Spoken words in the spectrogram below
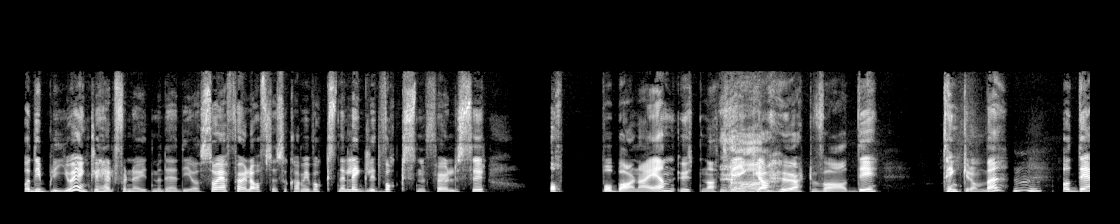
Og de blir jo egentlig helt fornøyd med det, de også. Og jeg føler ofte så kan vi voksne legge litt voksenfølelser oppå barna igjen, uten at vi Ja. egentlig har hørt hva de tenker om det. Mm. Og det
